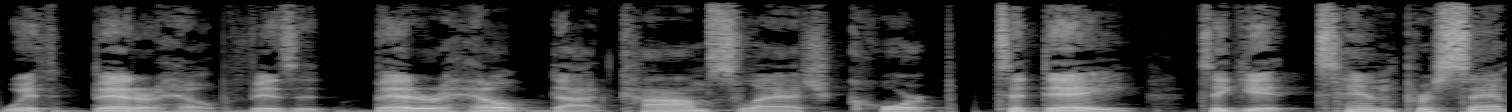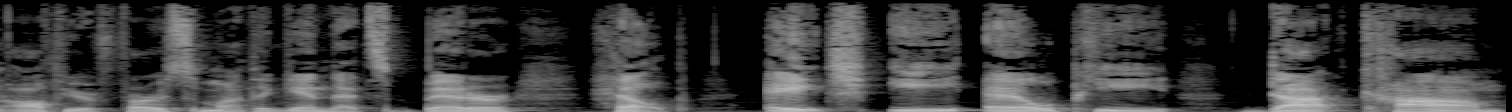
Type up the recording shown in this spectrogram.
with BetterHelp. Visit betterhelp.com slash corp today to get 10% off your first month. Again, that's betterhelp, H-E-L-P dot com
